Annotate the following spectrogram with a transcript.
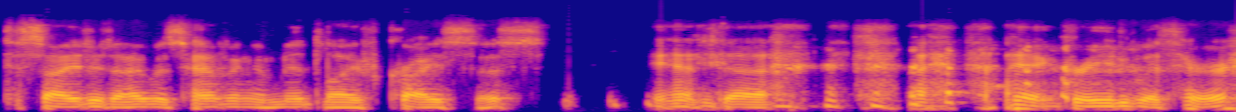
decided I was having a midlife crisis, and uh, I, I, agreed with her.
